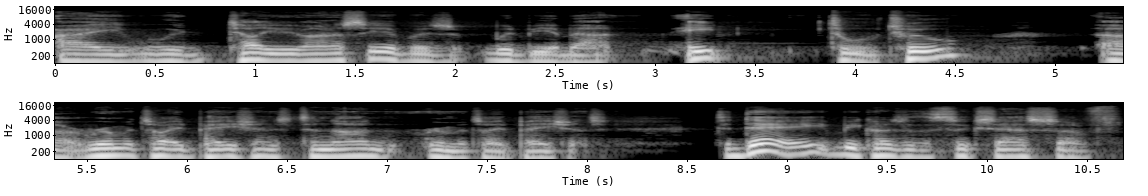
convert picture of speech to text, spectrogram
I would tell you honestly, it was would be about eight to two uh, rheumatoid patients to non-rheumatoid patients. Today, because of the success of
